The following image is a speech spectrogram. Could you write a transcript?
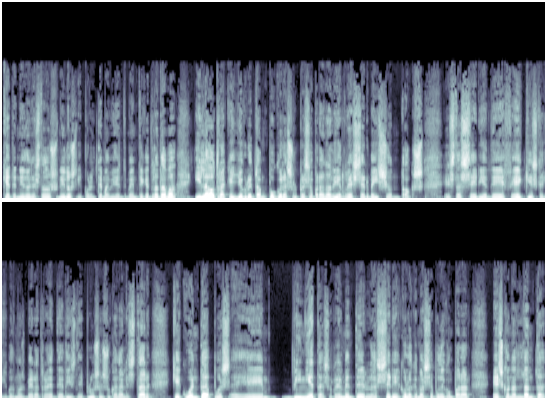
que ha tenido en Estados Unidos y por el tema evidentemente que trataba. Y la otra, que yo creo que tampoco era sorpresa para nadie, Reservation Dogs. Esta serie de FX, que aquí podemos ver a través de Disney Plus en su canal Star, que cuenta pues eh, viñetas. Realmente la serie con la que más se puede comparar es con Atlanta,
